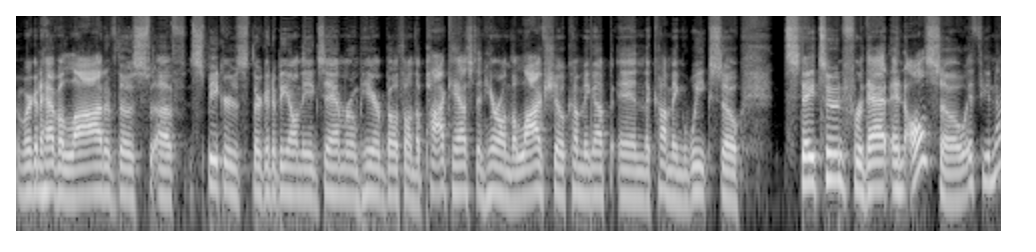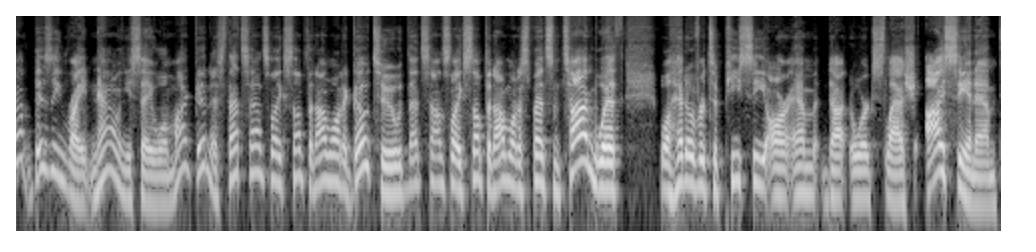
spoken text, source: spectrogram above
And we're going to have a lot of those uh, speakers. They're going to be on the exam room here, both on the podcast and here on the live show coming up in the coming weeks. So stay tuned for that. And also, if you're not busy right now and you say, well, my goodness, that sounds like something I want to go to, that sounds like something I want to spend some time with, well, head over to pcrm.org slash ICNM.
